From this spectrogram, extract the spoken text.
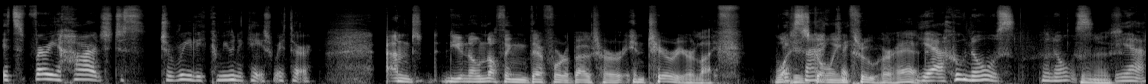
it's very hard to, to really communicate with her. And you know nothing, therefore, about her interior life. What is going through her head? Yeah, who knows? Who knows? Who knows? Yeah.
